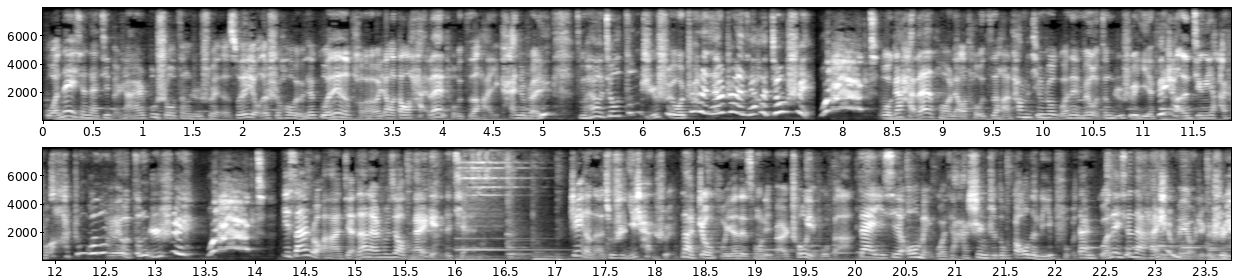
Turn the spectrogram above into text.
国内现在基本上还是不收增值税的，所以有的时候有些国内的朋友要到海外投资哈，一看就说，哎，怎么还要交增值税？我赚了钱赚了钱还要交税？What？我跟海外的朋友聊投资哈，他们听说国内没有增值税，也非常的惊讶，说啊，中国都没有增值税？What？第三种哈，简单来说叫白给的钱。这个呢就是遗产税，那政府也得从里边抽一部分啊。在一些欧美国家甚至都高的离谱，但国内现在还是没有这个税。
